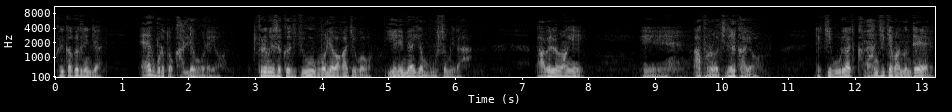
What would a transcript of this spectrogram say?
그러니까 그들이 이제 애굽으로 또 가려고 그래요. 그러면서 그 쭉 몰려와 가지고 예레미야에게 묻습니다. 바벨론 왕이 예, 앞으로는 어찌 될까요? 지금 우리가 가만히 지켜봤는데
